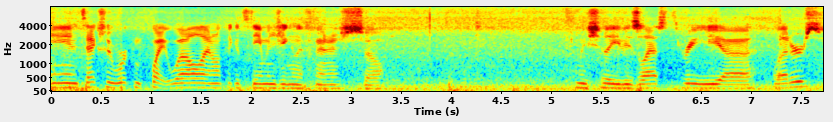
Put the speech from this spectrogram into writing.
and it's actually working quite well. I don't think it's damaging the finish so let me show you these last three uh, letters.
